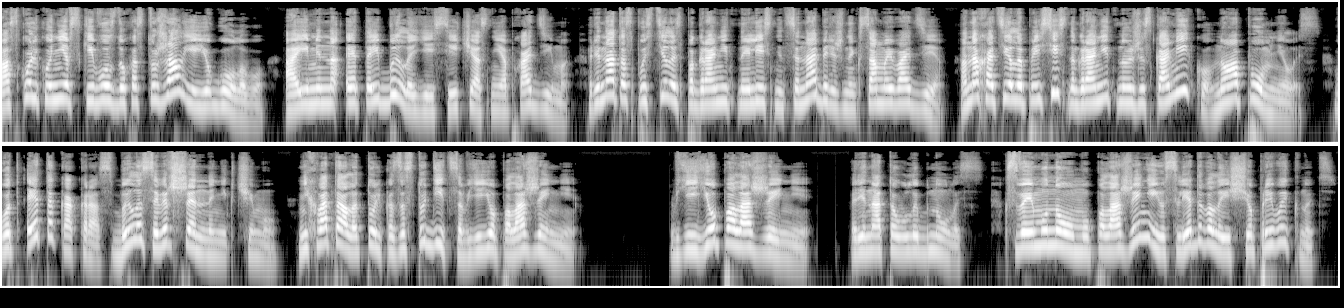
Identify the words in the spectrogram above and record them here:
Поскольку Невский воздух остужал ее голову, а именно это и было ей сейчас необходимо, Рената спустилась по гранитной лестнице набережной к самой воде. Она хотела присесть на гранитную же скамейку, но опомнилась. Вот это как раз было совершенно ни к чему. Не хватало только застудиться в ее положении. В ее положении. Рената улыбнулась. К своему новому положению следовало еще привыкнуть.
